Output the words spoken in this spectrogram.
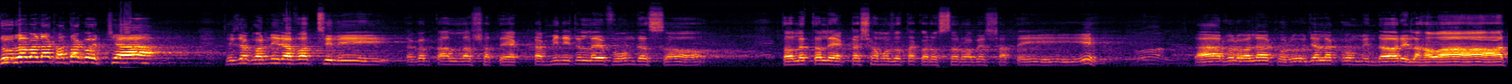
দূরবেলা কথা কচ্ছা তুই যখন নিরাপদ ছিলি, তখন তো আল্লাহর সাথে একটা মিনিটের লাগে ফোন দিচ্ছ। তলে তলে একটা সমঝোতা করছ রবের সাথে। তারপর বলা করু জ্বালা কমিন্দার ইলাহাওয়াত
